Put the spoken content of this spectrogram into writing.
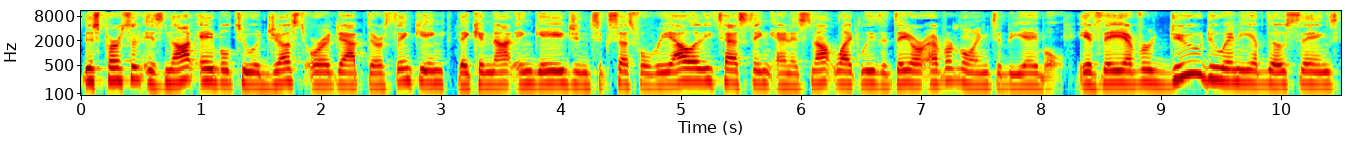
This person is not able to adjust or adapt their thinking. They cannot engage in successful reality testing, and it's not likely that they are ever going to be able. If they ever do do any of those things,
